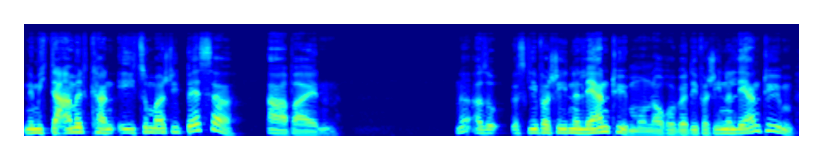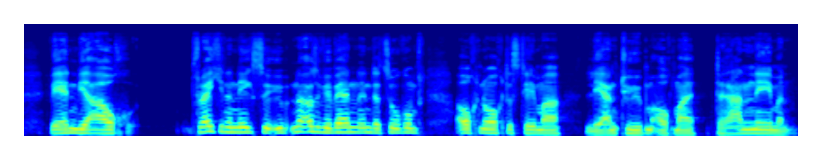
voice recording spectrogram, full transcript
Nämlich damit kann ich zum Beispiel besser arbeiten. Ne? Also es gibt verschiedene Lerntypen und auch über die verschiedenen Lerntypen werden wir auch vielleicht in der nächsten, ne? also wir werden in der Zukunft auch noch das Thema Lerntypen auch mal dran nehmen.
